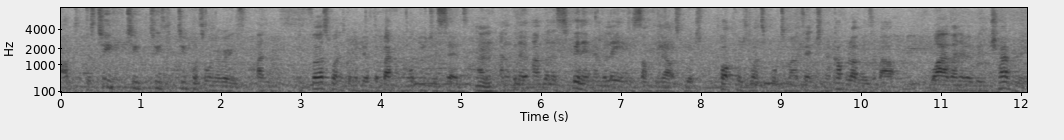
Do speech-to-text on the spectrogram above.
Uh, there's two, two, two, two points I want to raise, and the first one is going to be off the back of what you just said, and, and I'm going to I'm going to spin it and relate it to something else, which Pop was once brought to my attention. A couple of others about why have I never been travelling?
